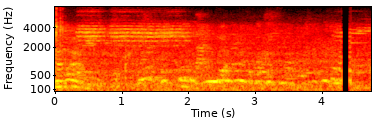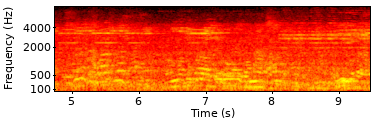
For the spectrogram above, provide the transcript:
Thank you. চলুন এবার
